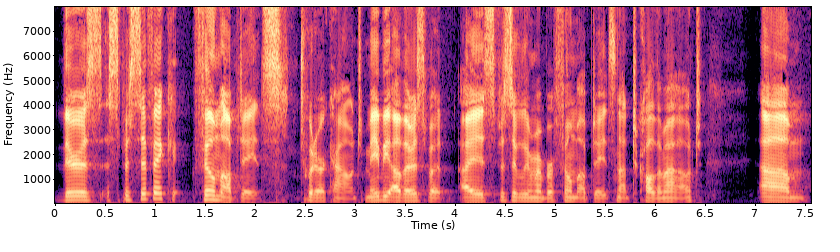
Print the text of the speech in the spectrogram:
there's specific film updates Twitter account, maybe others, but I specifically remember film updates, not to call them out. Um,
